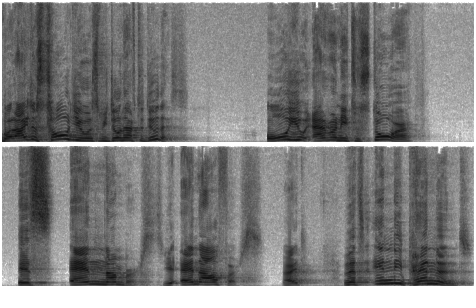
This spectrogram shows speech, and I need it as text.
what I just told you is we don't have to do this. All you ever need to store is n numbers, your n alphas, right? And that's independent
